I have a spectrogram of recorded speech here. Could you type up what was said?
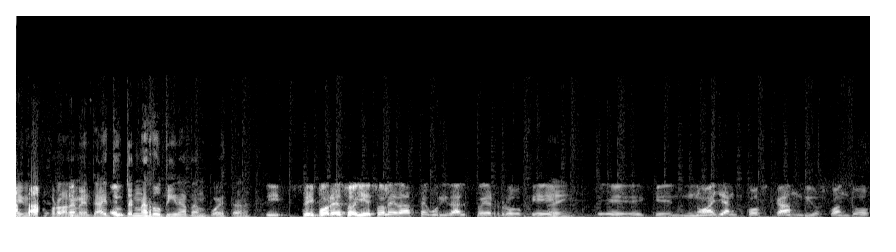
Sí, probablemente. Ay, tú tienes una rutina tan puesta. ¿no? Sí, sí, por eso, y eso le da seguridad al perro, que, eh, que no hayan cos cambios cuando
